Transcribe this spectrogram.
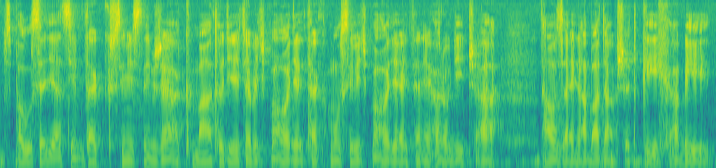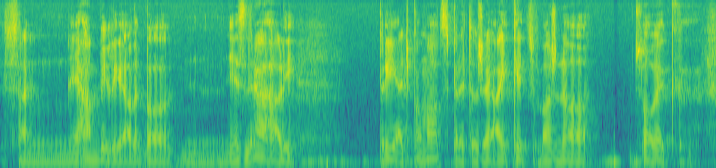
spolusediacim, tak si myslím, že ak má to dieťa byť v pohode, tak musí byť v pohode aj ten jeho rodič a naozaj nabádam všetkých, aby sa nehambili alebo nezdráhali prijať pomoc, pretože aj keď možno človek v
